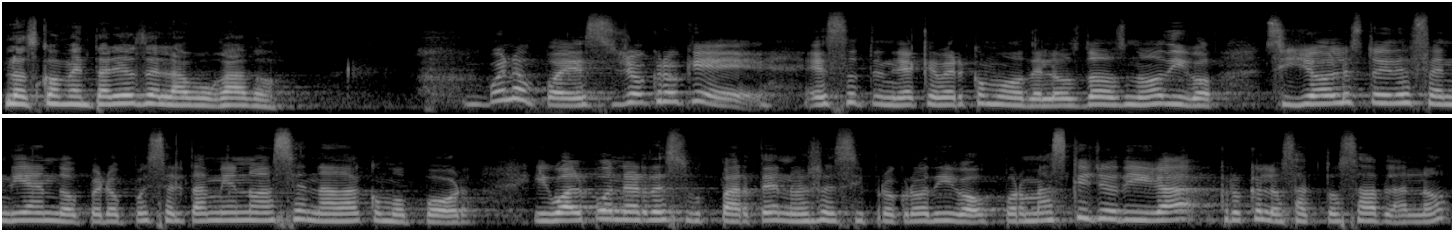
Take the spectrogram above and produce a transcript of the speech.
los comentarios del abogado? Bueno, pues yo creo que eso tendría que ver como de los dos, ¿no? Digo, si yo le estoy defendiendo, pero pues él también no hace nada como por igual poner de su parte, no es recíproco. Digo, por más que yo diga, creo que los actos hablan, ¿no?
